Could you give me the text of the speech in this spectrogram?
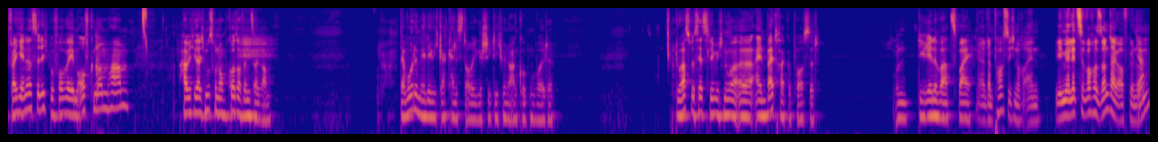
Vielleicht erinnerst du dich, bevor wir eben aufgenommen haben, habe ich gesagt, ich muss mal noch kurz auf Instagram. Da wurde mir nämlich gar keine Story geschickt, die ich mir nur angucken wollte. Du hast bis jetzt nämlich nur äh, einen Beitrag gepostet. Und die Rede war zwei. Ja, dann pause ich noch einen. Wir haben ja letzte Woche Sonntag aufgenommen.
